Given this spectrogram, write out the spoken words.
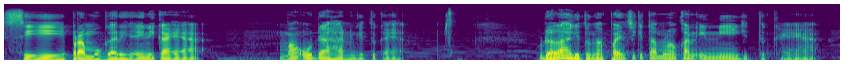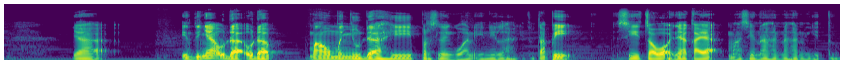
si pramugarinya ini kayak mau udahan gitu kayak udahlah gitu ngapain sih kita melakukan ini? Gitu kayak ya intinya udah udah mau menyudahi perselingkuhan inilah gitu. Tapi si cowoknya kayak masih nahan-nahan gitu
